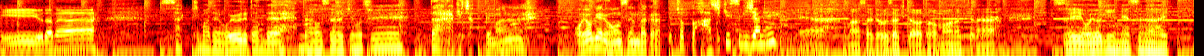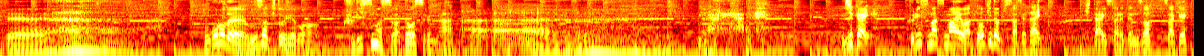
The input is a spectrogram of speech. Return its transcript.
いい湯だな。さっきまで泳いでたんでなおさら気持ちいい。だらけちゃってまあ。泳げる温泉だからってちょっと弾けすぎじゃね？いやまさか宇崎と会うとは思わなくてな。つい泳ぎに熱が入って。ところで宇崎といえばクリスマスはどうするんだ？ああ。やれやれ。次回クリスマス前はドキドキさせたい期待されてんぞ酒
